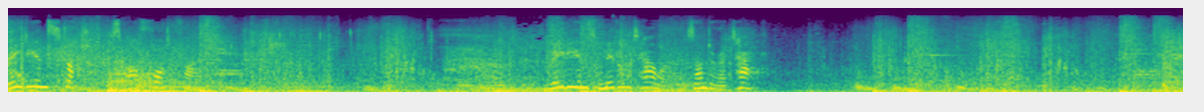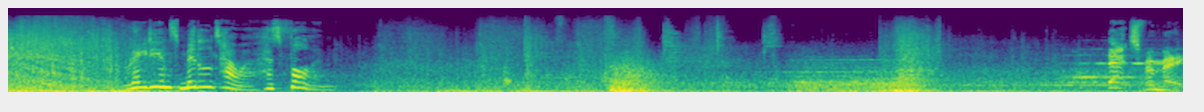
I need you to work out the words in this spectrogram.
Radiant structures are fortified. Radiant's middle tower is under attack. Radiant's middle tower has fallen. That's for me.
